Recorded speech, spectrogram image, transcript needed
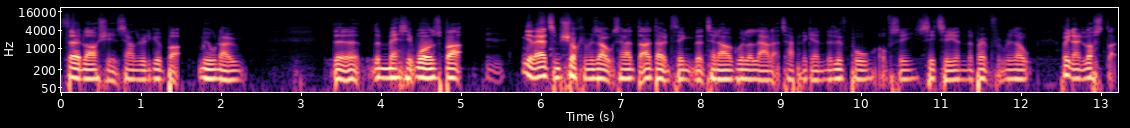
third last year, it sounds really good, but we all know the the mess it was. But Mm. yeah, they had some shocking results, and I, I don't think that Ten Hag will allow that to happen again. The Liverpool, obviously, City, and the Brentford result. I think they lost like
